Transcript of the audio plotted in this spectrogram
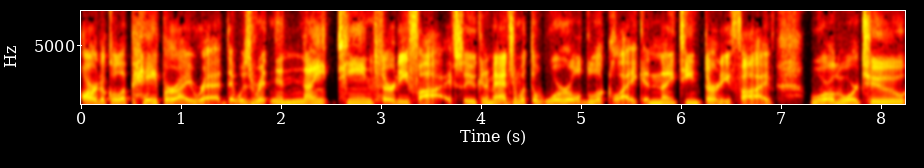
article, a paper I read that was written in 1935. So you can imagine what the world looked like in 1935. World War II,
